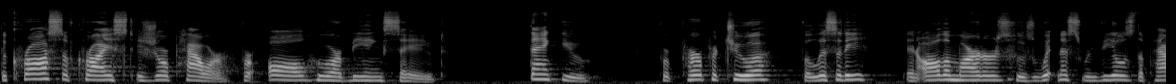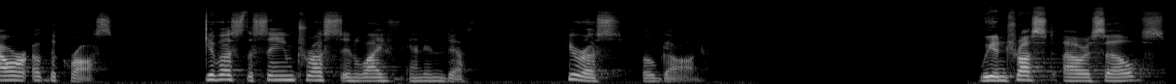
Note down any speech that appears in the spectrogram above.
The cross of Christ is your power for all who are being saved. Thank you for Perpetua, Felicity, and all the martyrs whose witness reveals the power of the cross. Give us the same trust in life and in death. Hear us, O God. We entrust ourselves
